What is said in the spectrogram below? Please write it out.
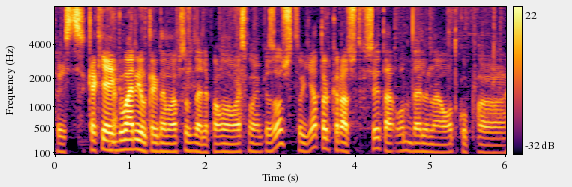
то есть, как я и говорил, когда мы обсуждали, по-моему, восьмой эпизод, что я только рад, что все это отдали на откуп э,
